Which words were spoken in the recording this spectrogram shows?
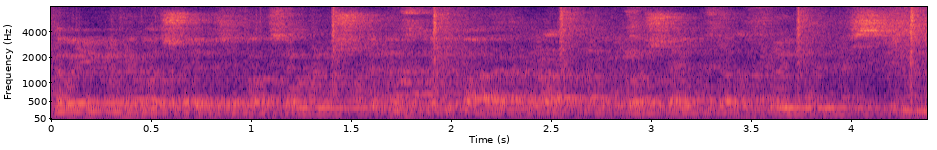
Время приглашаются боксеры 14 пары, раз приглашается Расуев в синий.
